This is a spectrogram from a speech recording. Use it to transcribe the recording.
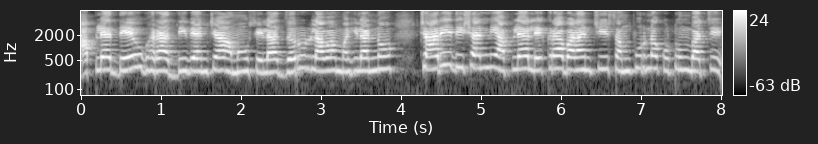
आपल्या देवघरात दिव्यांच्या अमावस्येला जरूर लावा. महिलांनो चारी दिशांनी आपल्या लेकराबाळांची संपूर्ण कुटुंबाची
